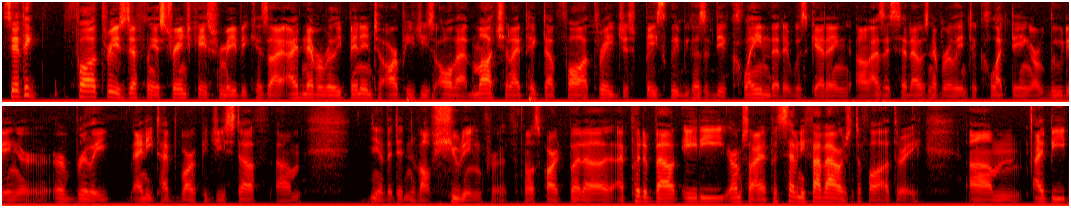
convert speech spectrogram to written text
see, I think Fallout 3 is definitely a strange case for me because I, I'd never really been into RPGs all that much, and I picked up Fallout 3 just basically because of the acclaim that it was getting. Uh, as I said, I was never really into collecting or looting or, or really any type of RPG stuff. Um, you know, that didn't involve shooting for, for the most part. But uh, I put about 80, or I'm sorry, I put 75 hours into Fallout 3. Um, I beat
